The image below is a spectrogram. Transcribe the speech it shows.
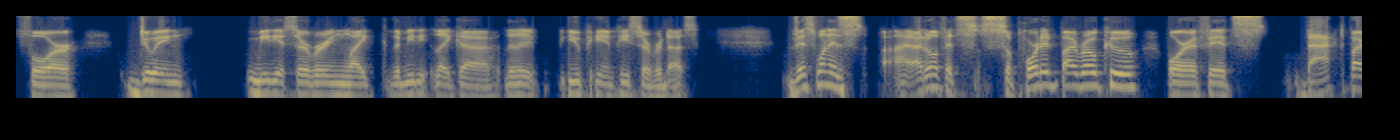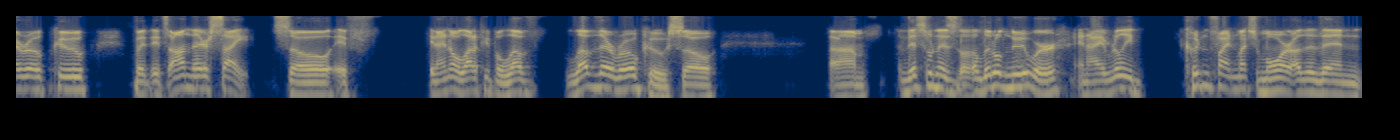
for doing media servering like the media like uh, the UPnP server does. This one is I don't know if it's supported by Roku or if it's backed by Roku, but it's on their site. So if and I know a lot of people love love their Roku, so um, this one is a little newer, and I really couldn't find much more other than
